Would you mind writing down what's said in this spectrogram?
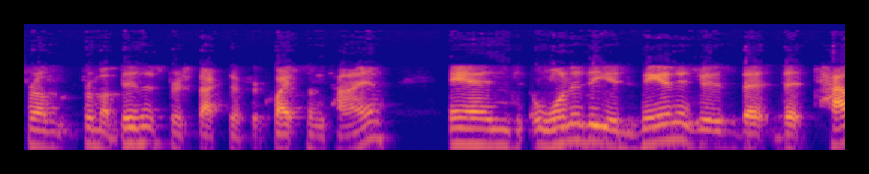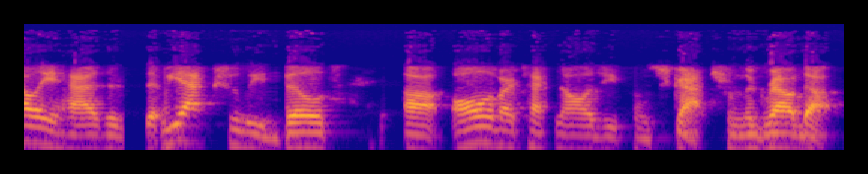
from from a business perspective for quite some time. And one of the advantages that that Tally has is that we actually built uh, all of our technology from scratch, from the ground up,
